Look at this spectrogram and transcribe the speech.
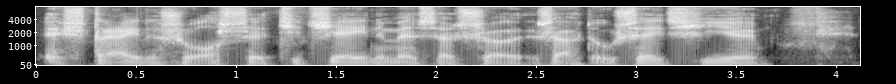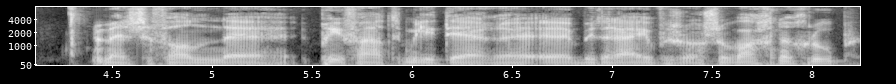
uh, strijders zoals uh, Tsjetsjenen, mensen uit Zuid-Ossetië. Mensen van private militaire bedrijven zoals de Wagnergroep.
